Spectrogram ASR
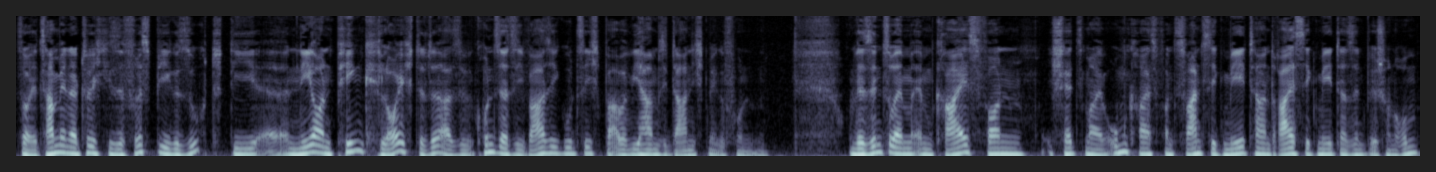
So, jetzt haben wir natürlich diese Frisbee gesucht, die äh, neon-pink leuchtete, also grundsätzlich war sie gut sichtbar, aber wir haben sie da nicht mehr gefunden. Und wir sind so im, im Kreis von, ich schätze mal im Umkreis von 20 Metern, 30 Meter sind wir schon rum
